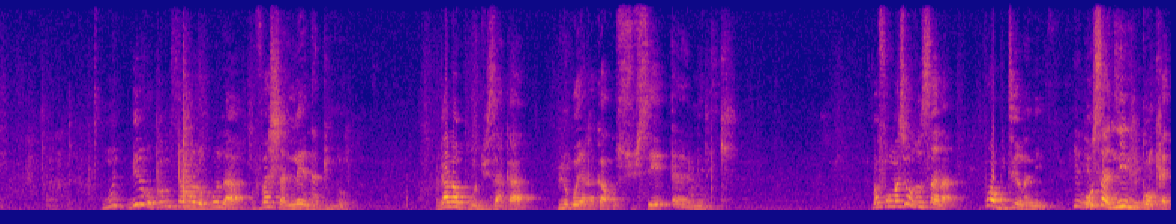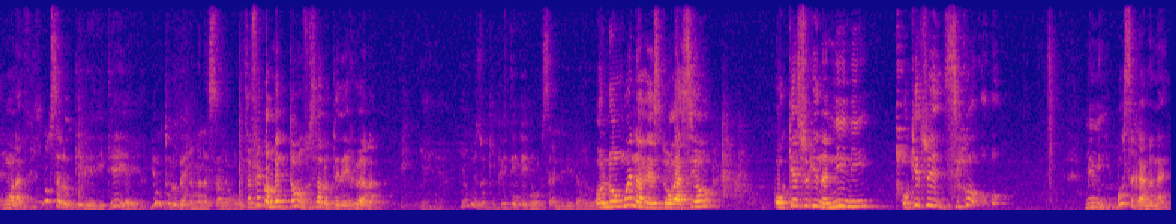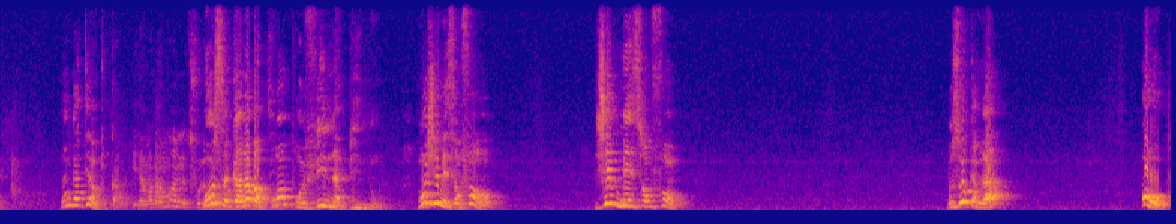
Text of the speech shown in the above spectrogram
bino bokomisanga lokola vache à lait na bino. Nga na produisaka bino boyaka kaka kosuce uh, miliki baformation ozosala mpo aboutir na nini Nini concrètement na vie. Nosala hotellerie te yaya yo moto olobai nanga nasala yango ça fait combien de temps ozosala hotellerie wana yango ezokipe te nde noosalela yango olongwe na restauration oke soki na nini oke soki siko o- o- mimi bosakana na nani na nga te en tout cas. Bosakana bapropre vie na bino moi j'ai mes enfants hein. j'ai mes enfants bozokanga? Oh!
